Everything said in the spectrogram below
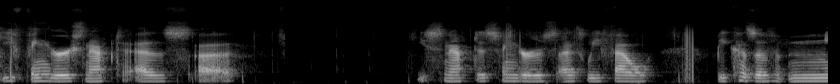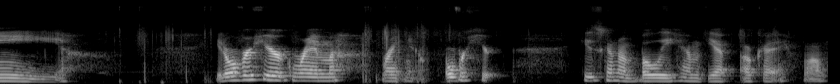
He finger snapped as, uh, he snapped his fingers as we fell because of me. Get over here, Grim, right now. Over here. He's gonna bully him. Yep, okay, well.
